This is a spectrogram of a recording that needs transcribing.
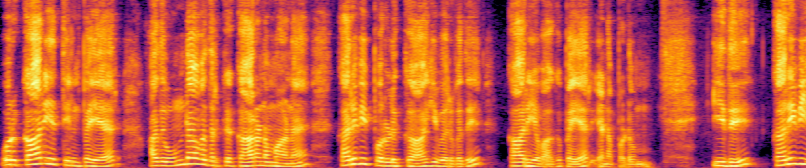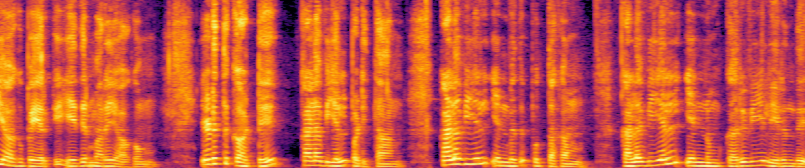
ஒரு காரியத்தின் பெயர் அது உண்டாவதற்கு காரணமான கருவிப் பொருளுக்கு ஆகி வருவது காரியவாகு பெயர் எனப்படும். இது கருவியாகு பெயருக்கு எதிர்மறையாகும். எடுத்துக்காட்டு களவியல் படித்தான். களவியல் என்பது புத்தகம். களவியல் என்னும் கருவியில் இருந்து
